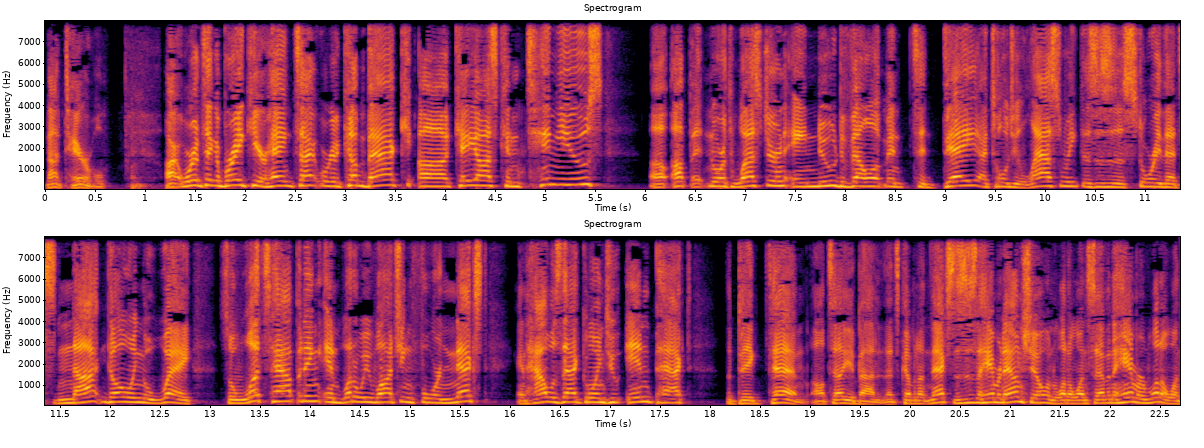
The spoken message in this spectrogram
not terrible. All right, we're going to take a break here. Hang tight. We're going to come back. Uh, chaos continues uh, up at Northwestern. A new development today. I told you last week this is a story that's not going away. So what's happening and what are we watching for next? And how is that going to impact the Big Ten? I'll tell you about it. That's coming up next. This is the Hammer Down Show on 1017 The Hammer 101.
